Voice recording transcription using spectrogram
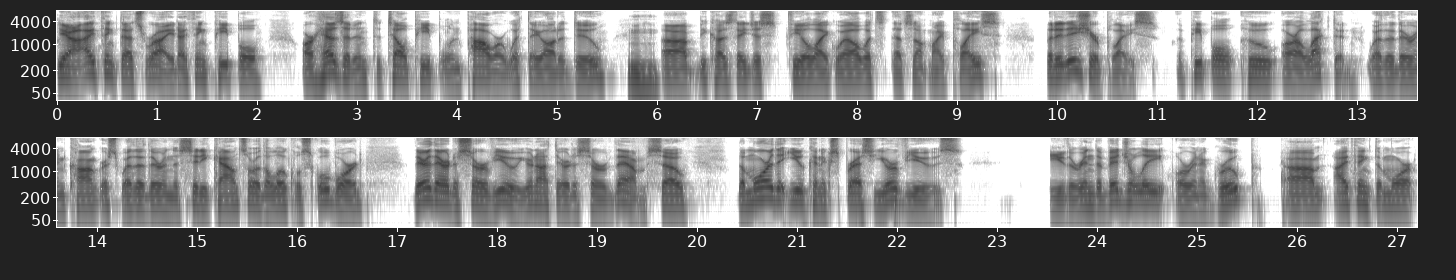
Yeah, I think that's right. I think people are hesitant to tell people in power what they ought to do mm-hmm. uh, because they just feel like, well, what's that's not my place. But it is your place. The people who are elected, whether they're in Congress, whether they're in the city council or the local school board, they're there to serve you. You're not there to serve them. So the more that you can express your views, either individually or in a group, um, I think the more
